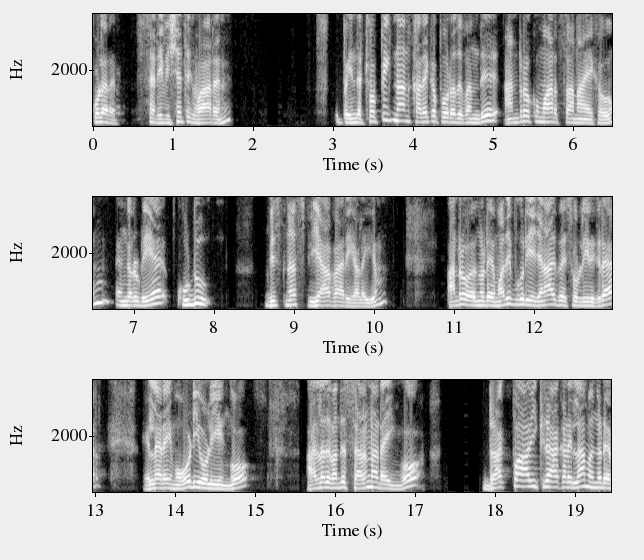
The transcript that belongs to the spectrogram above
குளரன் சரி விஷயத்துக்கு வாரன். இப்ப இந்த டாபிக் நான் கதைக்க போறது வந்து அன்றகுமார் சாநாயகவும் எங்களுடைய குடு பிசினஸ் வியாபாரிகளையும் அன்றோ எங்களுடைய மதிப்புக்குரிய ஜனாதிபதி சொல்லியிருக்கிறார். எல்லாரையும் ஓடி ஒழியுங்கோ அல்லது வந்து சரணடையுங்கோ ட்ரக் பாவிக்கிறார்கள் எல்லாம் எங்களுடைய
